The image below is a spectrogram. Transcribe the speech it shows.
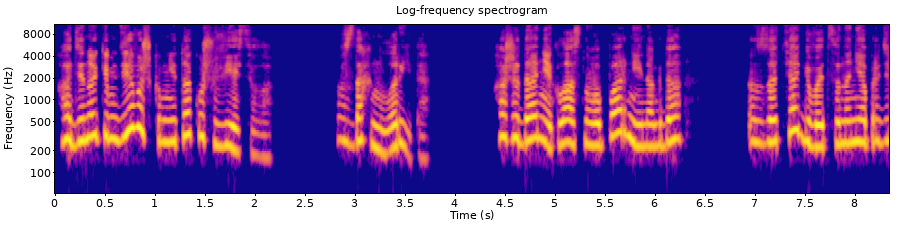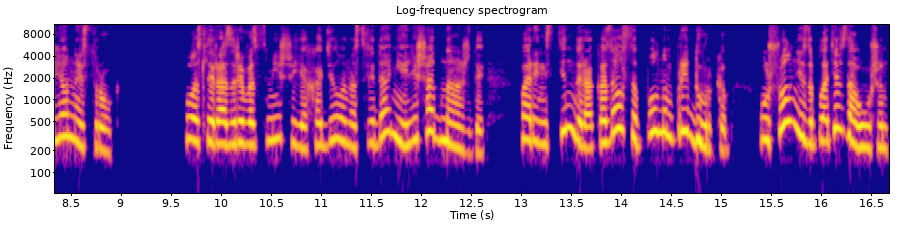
Одиноким девушкам не так уж весело, вздохнула Рита. Ожидание классного парня иногда затягивается на неопределенный срок. После разрыва с Мишей я ходила на свидание лишь однажды. Парень с Тиндера оказался полным придурком, ушел, не заплатив за ужин.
